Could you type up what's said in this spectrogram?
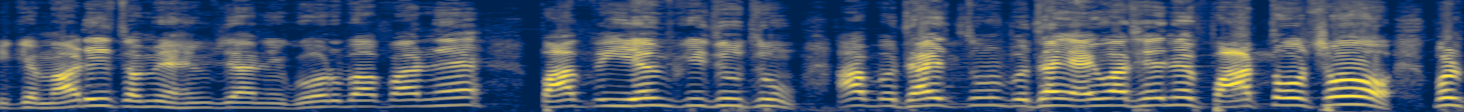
એ કે માડી તમે સમજ્યા નહીં ગોર બાપાને પાપી એમ કીધું તું. આ બધાય તું બધાય આવ્યા છે ને પાતો છો, પણ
